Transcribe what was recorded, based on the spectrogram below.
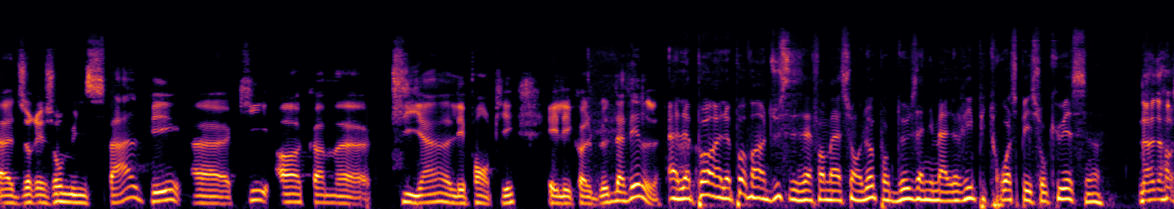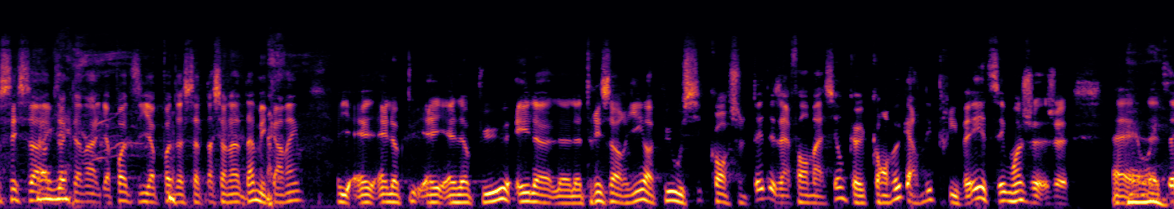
euh, du réseau municipal, puis euh, qui a comme euh, client les pompiers et l'école bleue de la ville. Elle n'a pas, a pas vendu ces informations-là pour deux animaleries puis trois spéciaux cuisses. Non, non, c'est ça, exactement. Il n'y a pas, il y a pas de cette notion-là dedans, mais quand même, elle, a pu, elle, a pu, et le, trésorier a pu aussi consulter des informations que qu'on veut garder privées. Tu sais, moi, je, je euh, ben tu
